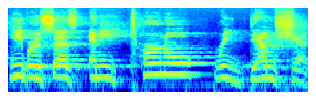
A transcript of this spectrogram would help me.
Hebrews says, an eternal redemption.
